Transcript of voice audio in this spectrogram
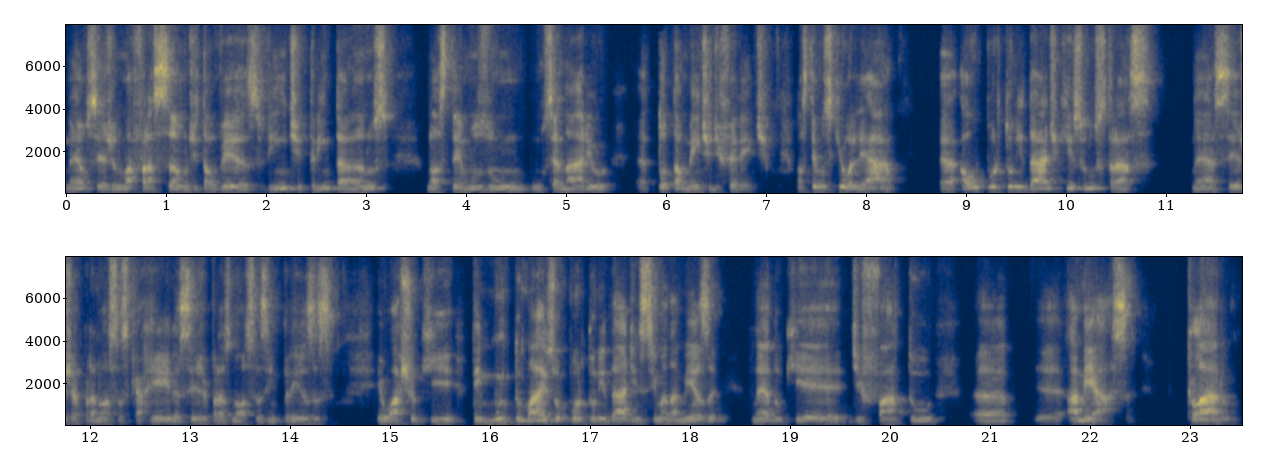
né? Ou seja, numa fração de talvez 20, 30 anos, nós temos um, um cenário é, totalmente diferente. Nós temos que olhar é, a oportunidade que isso nos traz, né? Seja para nossas carreiras, seja para as nossas empresas. Eu acho que tem muito mais oportunidade em cima da mesa né, do que de fato uh, ameaça. Claro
